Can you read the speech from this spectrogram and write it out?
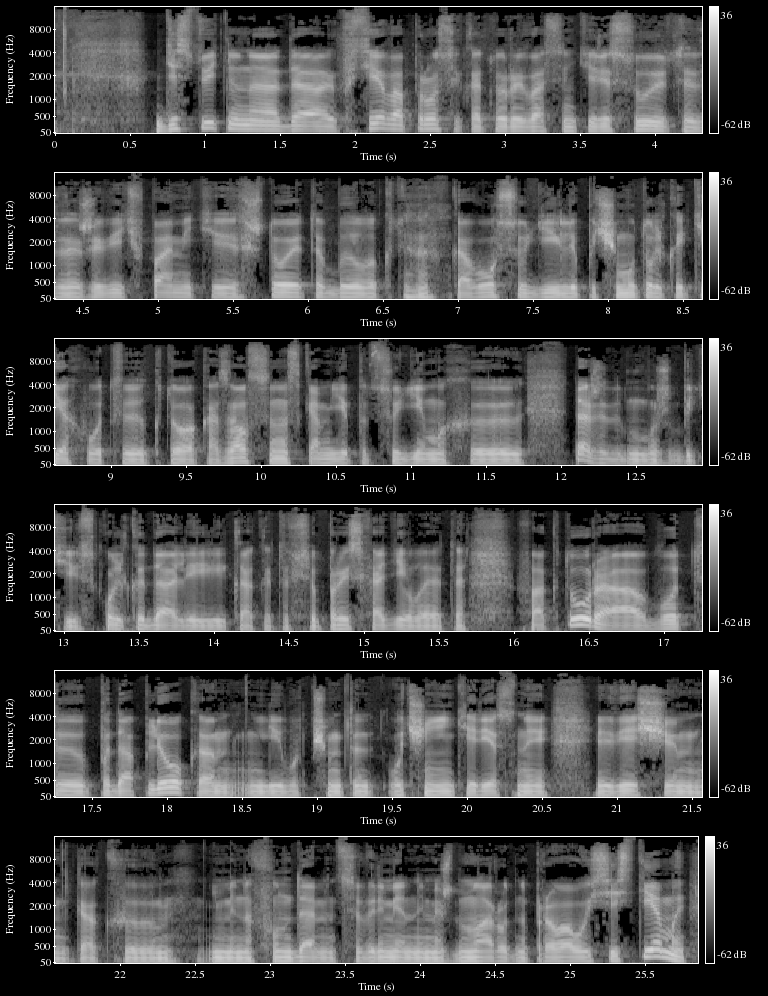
Действительно, да, все вопросы, которые вас интересуют, заживить в памяти, что это было, кого судили, почему только тех, вот, э, кто оказался на скамье подсудимых, э, даже, может быть, и сколько дали, и как это все происходило, это фактура, а вот подоплека и, в общем-то, очень интересно интересные вещи, как э, именно фундамент современной международно-правовой системы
